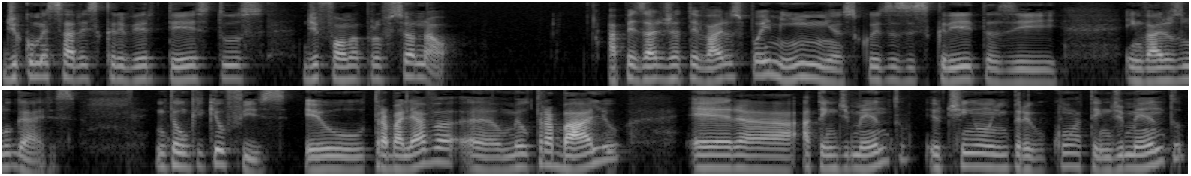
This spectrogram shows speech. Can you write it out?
de começar a escrever textos de forma profissional apesar de já ter vários poeminhas, coisas escritas e em vários lugares. Então o que, que eu fiz? Eu trabalhava, uh, o meu trabalho era atendimento, eu tinha um emprego com atendimento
